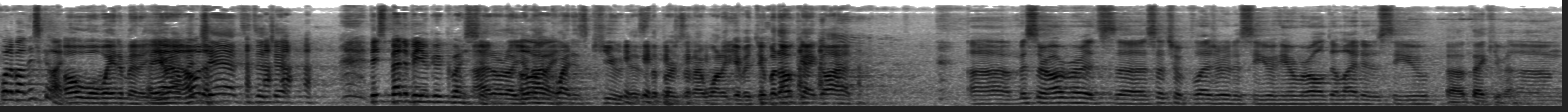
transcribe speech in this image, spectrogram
What about this guy? Oh well, wait a minute. You have hold a on. chance to. Cha- This better be a good question. I don't know. You're All not right. quite as cute as the person I want to give it to, but okay, go ahead. Uh, Mr. Harbour, it's uh, such a pleasure to see you here. We're all delighted to see you. Uh, thank you, man. Um,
